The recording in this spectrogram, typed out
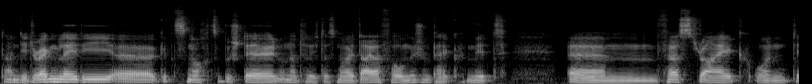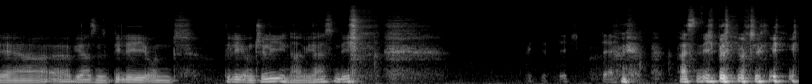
Dann die Dragon Lady äh, gibt es noch zu bestellen und natürlich das neue Diafoe Mission Pack mit ähm, First Strike und der, äh, wie heißen sie, Billy und Billy und Jilly? Nein, wie heißen die? heißen nicht Billy und Jilly?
